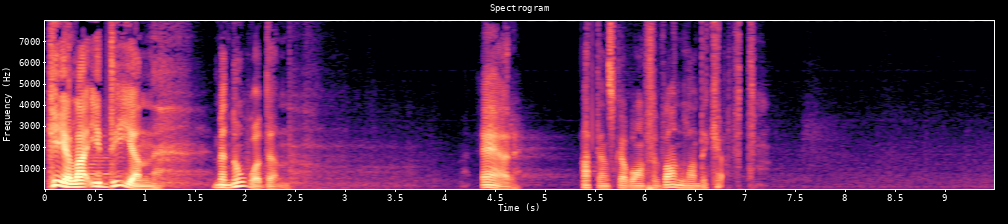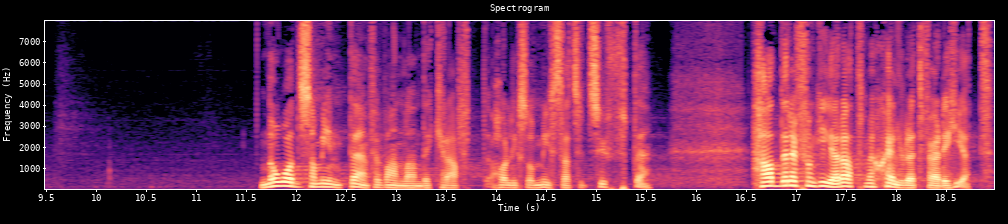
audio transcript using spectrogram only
Hela idén med nåden är att den ska vara en förvandlande kraft. Nåd som inte är en förvandlande kraft har liksom missat sitt syfte. Hade det fungerat med självrättfärdighet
